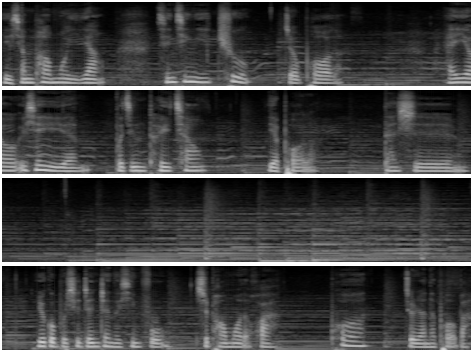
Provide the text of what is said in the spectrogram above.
也像泡沫一样，轻轻一触就破了。还有一些语言不经推敲也破了。但是，如果不是真正的幸福，是泡沫的话，破就让它破吧。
